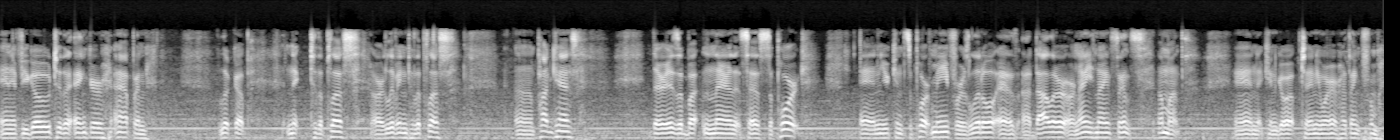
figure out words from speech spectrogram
and if you go to the Anchor app and look up Nick to the Plus or Living to the Plus uh, podcast, there is a button there that says support, and you can support me for as little as a dollar or 99 cents a month. And it can go up to anywhere, I think, from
